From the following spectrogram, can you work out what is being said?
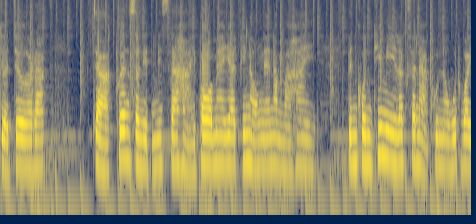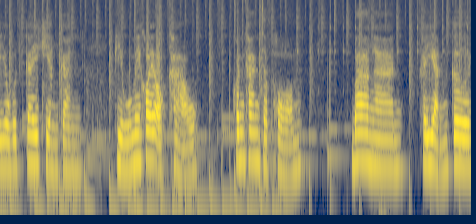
เจอเจอรัก จากเพื่อนสนิทมิตรสหายพ่อแม่ญาติพี่น้องแนะนำมาให้ เป็นคนที่มีลักษณะคุณวุฒิวัยวุฒิใกล้เคียงกัน ผิวไม่ค่อยออกขาว ค่อนข้างจะผอม บ้างาน ขยันเกิน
